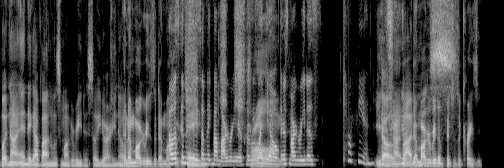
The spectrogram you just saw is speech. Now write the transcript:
but nah, and they got bottomless margaritas, so you already know. and then margaritas at that motherfucker. I was gonna Hey. say something about margaritas because I was like, yo, if there's margaritas, count me in. Yeah, Dog, nah, that, that margarita pictures are crazy.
